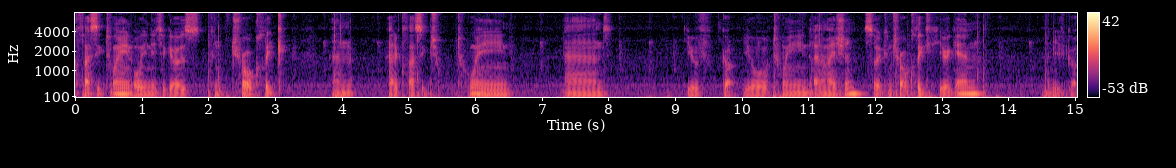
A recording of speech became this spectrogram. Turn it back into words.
classic tween, all you need to go is control click and add a classic tween and you've got your tweened animation. So control click here again and you've got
